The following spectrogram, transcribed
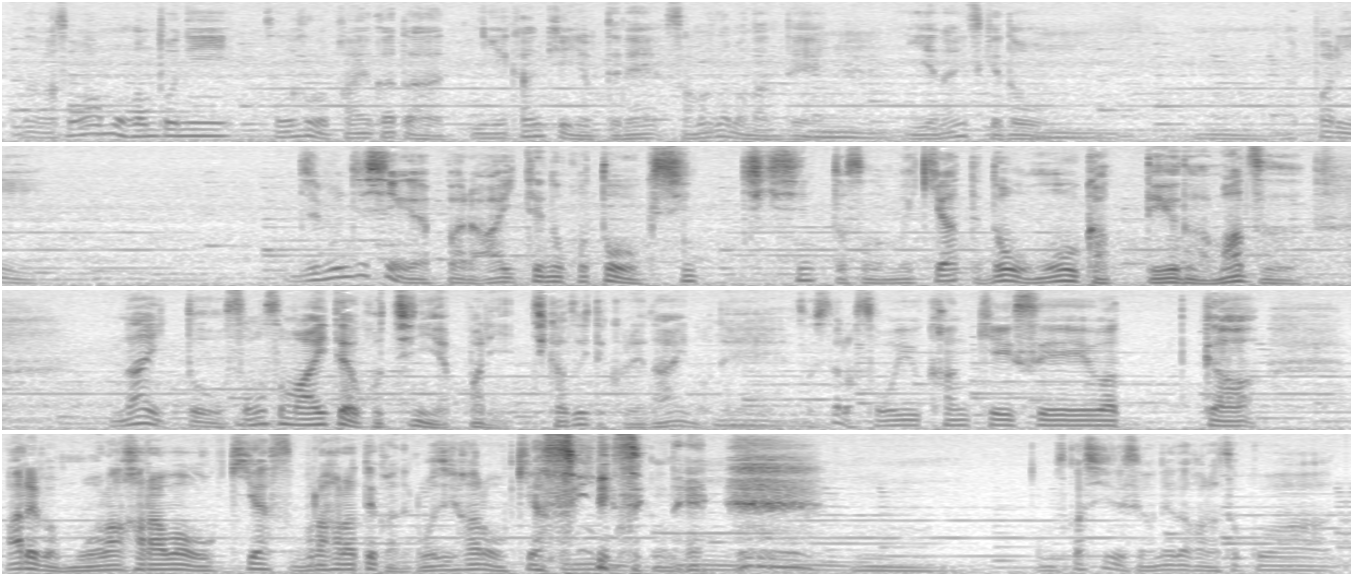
そう。だからそれはもう本当にその人の考え方人間関係によってね様々なんで言えないんですけど、うん。やっぱり自分自身がやっぱり相手のことをきちんきちんとその向き合ってどう思うかっていうのがまずないとそもそも相手はこっちにやっぱり近づいてくれないので、うん。そしたらそういう関係性はがあればモラハラは起きやすモラハラというかねロジハラ起きやすいですよね、うん。難しいですよね。だからそこは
